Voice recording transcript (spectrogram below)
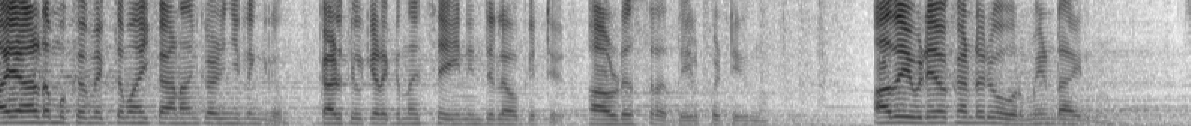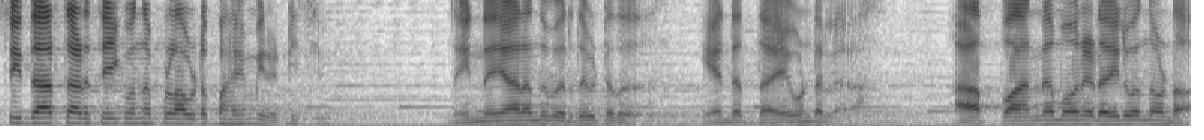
അയാളുടെ മുഖം വ്യക്തമായി കാണാൻ കഴിഞ്ഞില്ലെങ്കിലും കഴുത്തിൽ കിടക്കുന്ന ചെയിനിന്റെ ലോക്കറ്റ് അവളുടെ ശ്രദ്ധയിൽപ്പെട്ടിരുന്നു. അത് എവിടെയോ കണ്ട ഒരു ഓർമ്മയുണ്ടായിരുന്നു. സിദ്ധാർത്ഥ അടുത്തേക്ക് വന്നപ്പോൾ അവളുടെ ഭയം ഇരട്ടിച്ചു. നിന്നെ ഞാനന്ന് വെറുതെ വിട്ടത് എന്റെ ദയ കൊണ്ടല്ല. ആ പന്ന മോനിടയിൽ വന്നോണ്ടാ.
